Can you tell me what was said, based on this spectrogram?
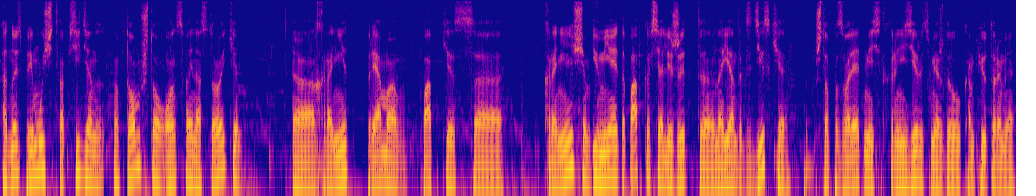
Одно из преимуществ Obsidian в том, что он свои настройки э, хранит прямо в папке с э, хранилищем. И у меня эта папка вся лежит э, на Яндекс Диске, что позволяет мне синхронизировать между компьютерами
